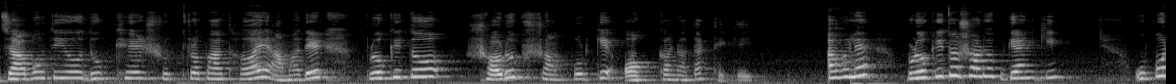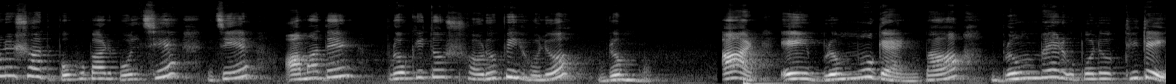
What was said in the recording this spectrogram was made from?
যাবতীয় দুঃখের সূত্রপাত হয় আমাদের প্রকৃত স্বরূপ সম্পর্কে অজ্ঞানতা থেকেই। তাহলে প্রকৃত স্বরূপ জ্ঞান কি? উপনিষদ বহুবার বলছে যে আমাদের প্রকৃত স্বরূপই হল ব্রহ্ম। আর এই ব্রহ্মজ্ঞান বা ব্রহ্মের উপলব্ধিতেই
